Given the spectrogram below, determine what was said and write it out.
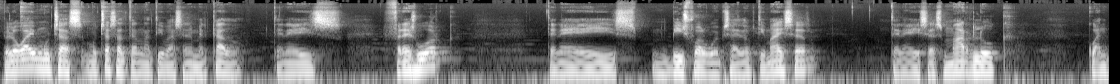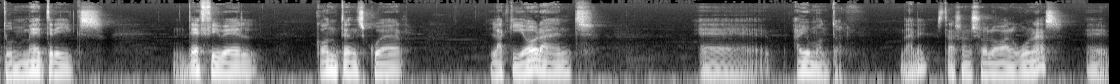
Pero luego hay muchas, muchas alternativas en el mercado. Tenéis Freshwork, tenéis Visual Website Optimizer, tenéis SmartLook, Quantum Metrics, Decibel, Content Square, Lucky Orange. Eh, hay un montón, ¿vale? Estas son solo algunas eh,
